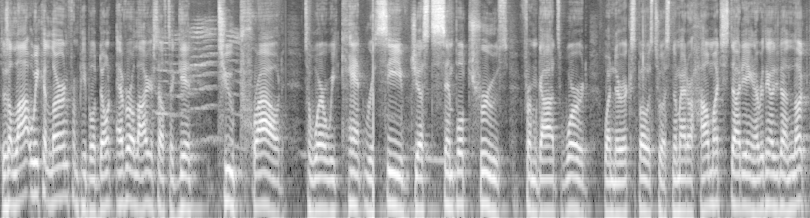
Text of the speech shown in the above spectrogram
There's a lot we can learn from people. Don't ever allow yourself to get too proud to where we can't receive just simple truths from God's Word when they're exposed to us, no matter how much studying and everything else you've done. Look,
